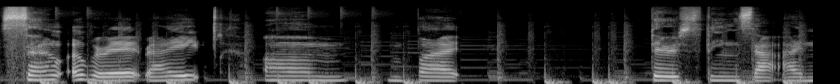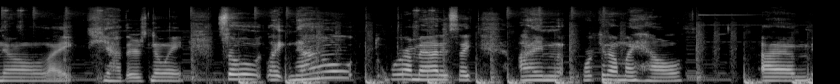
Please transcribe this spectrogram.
so over it, right? Um, but there's things that I know, like, yeah, there's no way. So, like, now where I'm at is like, I'm working on my health. Um,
